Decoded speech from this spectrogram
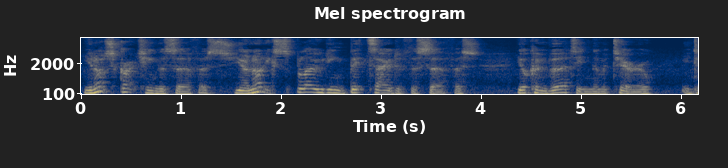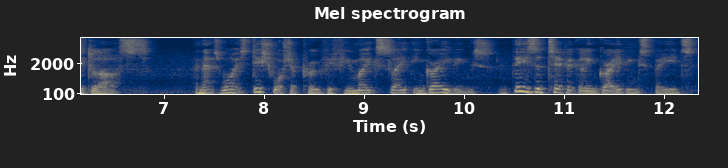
You're not scratching the surface, you're not exploding bits out of the surface, you're converting the material into glass. And that's why it's dishwasher proof if you make slate engravings. These are typical engraving speeds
